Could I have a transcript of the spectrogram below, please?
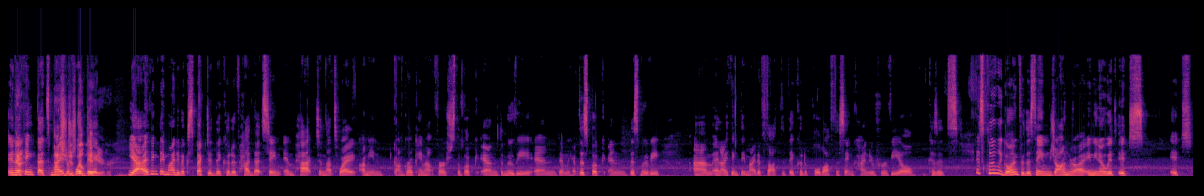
and I think that's that might of just what don't they get here. yeah I think they might have expected they could have had that same impact and that's why I mean Gone Girl came out first the book and the movie and then we have this book and this movie Um, and I think they might have thought that they could have pulled off the same kind of reveal because it's it's clearly going for the same genre. And you know, it, it's it's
